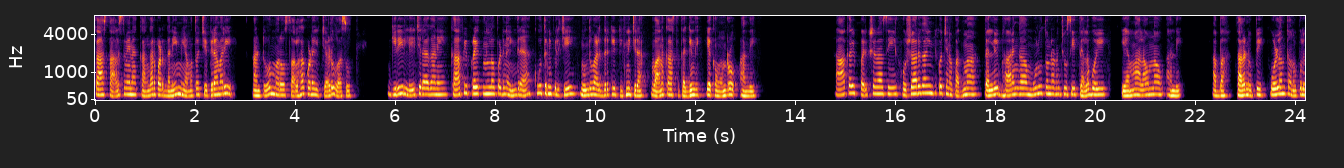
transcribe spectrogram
కాస్త ఆలస్యమైన కంగారు పడద్దని మీ అమ్మతో చెప్పిరా మరి అంటూ మరో సలహా కూడా ఇచ్చాడు వాసు. గిరి లేచి రాగానే కాఫీ ప్రయత్నంలో పడిన ఇందిర కూతుర్ని పిలిచి ముందు వాళ్ళిద్దరికీ టిఫిన్ ఇచ్చిరా వాన కాస్త తగ్గింది ఇక ఉండరు అంది. ఆఖరి పరీక్ష రాసి హుషారుగా ఇంటికొచ్చిన పద్మ తల్లి భారంగా మూలుగుతుండడం చూసి తెల్లబోయి ఏమ్మ అలా ఉన్నావు? అంది. అబ్బా తల నొప్పి ఒళ్ళంతా నొప్పులు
